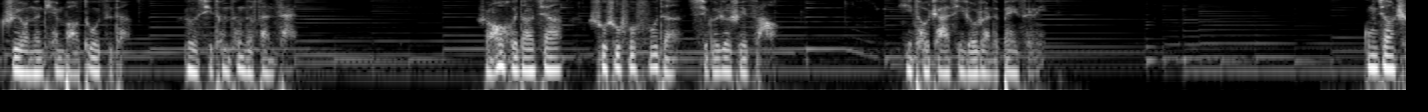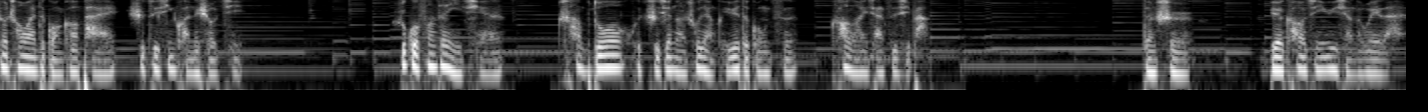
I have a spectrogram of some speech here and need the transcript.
只有能填饱肚子的热气腾腾的饭菜。然后回到家，舒舒服服的洗个热水澡，一头扎进柔软的被子里。公交车窗外的广告牌是最新款的手机。如果放在以前，差不多会直接拿出两个月的工资犒劳一下自己吧。但是，越靠近预想的未来，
